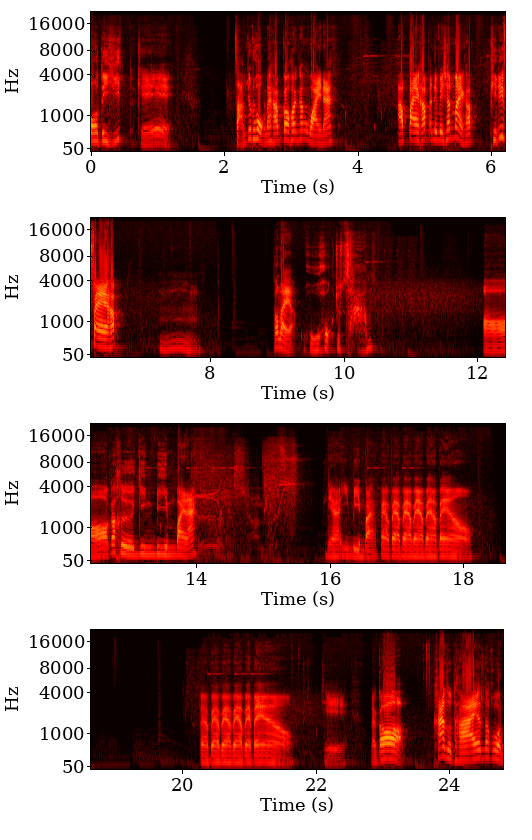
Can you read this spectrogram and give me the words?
มัลติฮิตโอเค3.6นะครับ ก็ค่อนข้างไวนะ อัพไปครับแอนิเมชันใหม่ครับพีดีแฟร์ครับ อืม เท่าไหร่อะโอ้โหหกจุดสามอ๋อ ก็คือยิงบีมไปนะ เนี่ยยิงบีมไปแปวแปวแปวแปวแปวแปวแปวแปวแปวแปวแปวแปวโอเค แล้วก็ ขั้นสุดท้ายทุกคน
